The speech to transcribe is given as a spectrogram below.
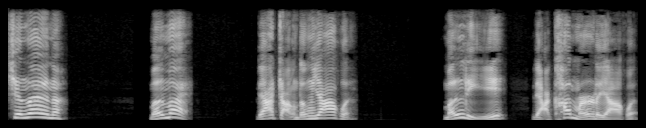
现在呢，门外俩掌灯丫鬟，门里俩看门的丫鬟，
